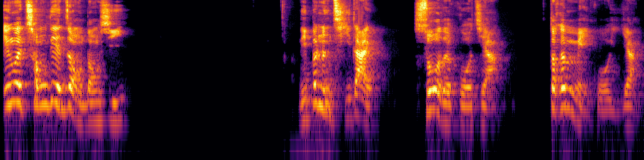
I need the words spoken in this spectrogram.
因为充电这种东西，你不能期待所有的国家都跟美国一样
